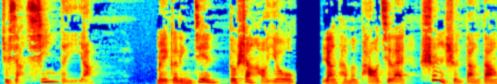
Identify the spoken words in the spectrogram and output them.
就像新的一样。每个零件都上好油，让他们跑起来顺顺当当。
